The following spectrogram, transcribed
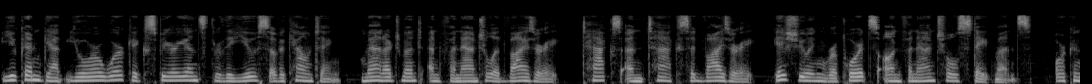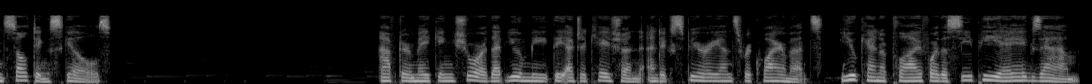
You can get your work experience through the use of accounting, management and financial advisory, tax and tax advisory, issuing reports on financial statements, or consulting skills. After making sure that you meet the education and experience requirements, you can apply for the CPA exam.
